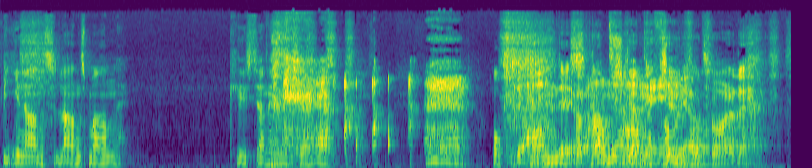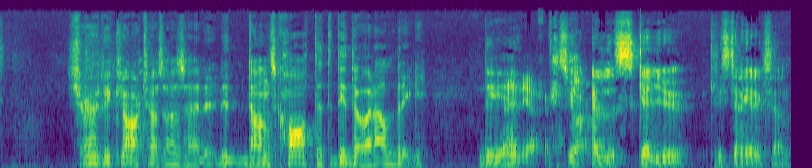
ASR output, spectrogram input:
Binans landsman Christian Eriksen. Och Contes men han- Tycker han att det är är kul ju- fortfarande. Sure, det är klart. Alltså, så här, det, det, danskhatet, det dör aldrig. Det, Nej, det gör jag faktiskt Så jag älskar ju Christian Eriksen.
